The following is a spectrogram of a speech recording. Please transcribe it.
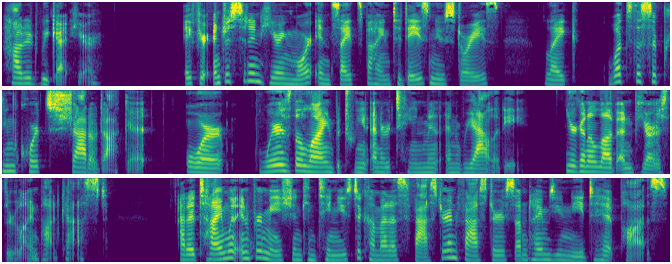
How did we get here? If you're interested in hearing more insights behind today's news stories, like what's the Supreme Court's shadow docket? Or Where's the line between entertainment and reality? You're going to love NPR's Throughline podcast. At a time when information continues to come at us faster and faster, sometimes you need to hit pause.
